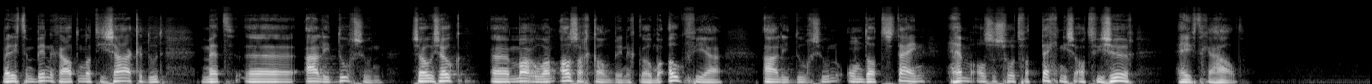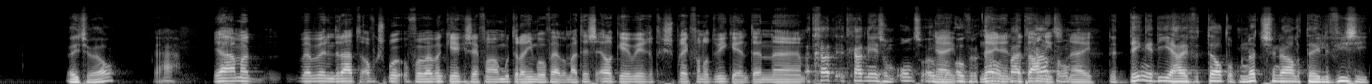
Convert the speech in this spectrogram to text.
Maar heeft hem binnengehaald omdat hij zaken doet met eh, Ali Doersoen. Zo is ook uh, Marwan Azar kan binnenkomen, ook via Ali Doersoen. Omdat Stijn hem als een soort van technisch adviseur heeft gehaald. Weet je wel? Ja, Ja, maar we hebben inderdaad afgesproken, of we hebben een keer gezegd van we moeten daar niet meer over hebben. Maar het is elke keer weer het gesprek van het weekend. En eh, Het gaat, het gaat niet eens om ons over, nee, over de nee, krant, nee, maar het gaat niet. de dingen die hij vertelt op nationale televisie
